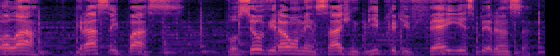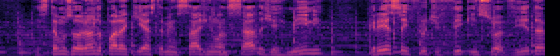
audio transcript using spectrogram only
Olá, graça e paz. Você ouvirá uma mensagem bíblica de fé e esperança. Estamos orando para que esta mensagem lançada germine, cresça e frutifique em sua vida,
